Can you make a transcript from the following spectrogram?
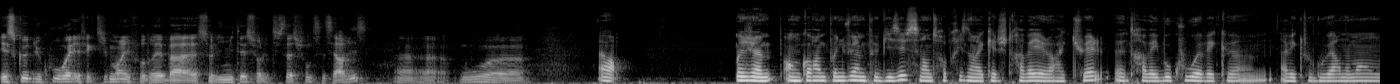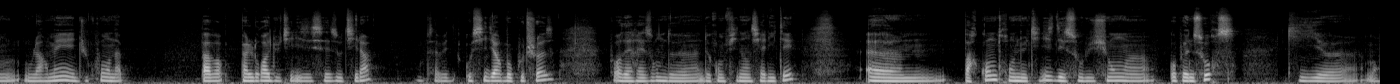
est-ce que du coup, ouais, effectivement, il faudrait bah, se limiter sur l'utilisation de ces services euh, ou euh, Alors, moi j'ai encore un point de vue un peu biaisé, c'est l'entreprise dans laquelle je travaille à l'heure actuelle, elle travaille beaucoup avec, euh, avec le gouvernement ou, l'armée, et du coup on n'a pas, pas le droit d'utiliser ces outils-là. Ça veut aussi dire beaucoup de choses pour des raisons de, de confidentialité. par contre, on utilise des solutions open source qui, bon,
